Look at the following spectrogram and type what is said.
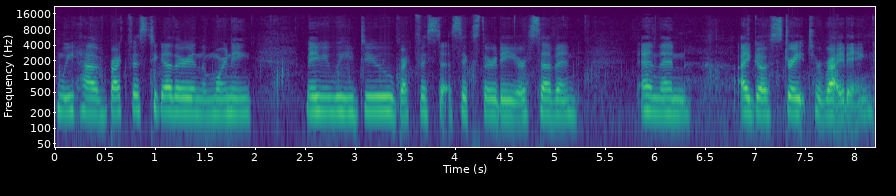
we have breakfast together in the morning maybe we do breakfast at 6:30 or 7 and then I go straight to writing.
